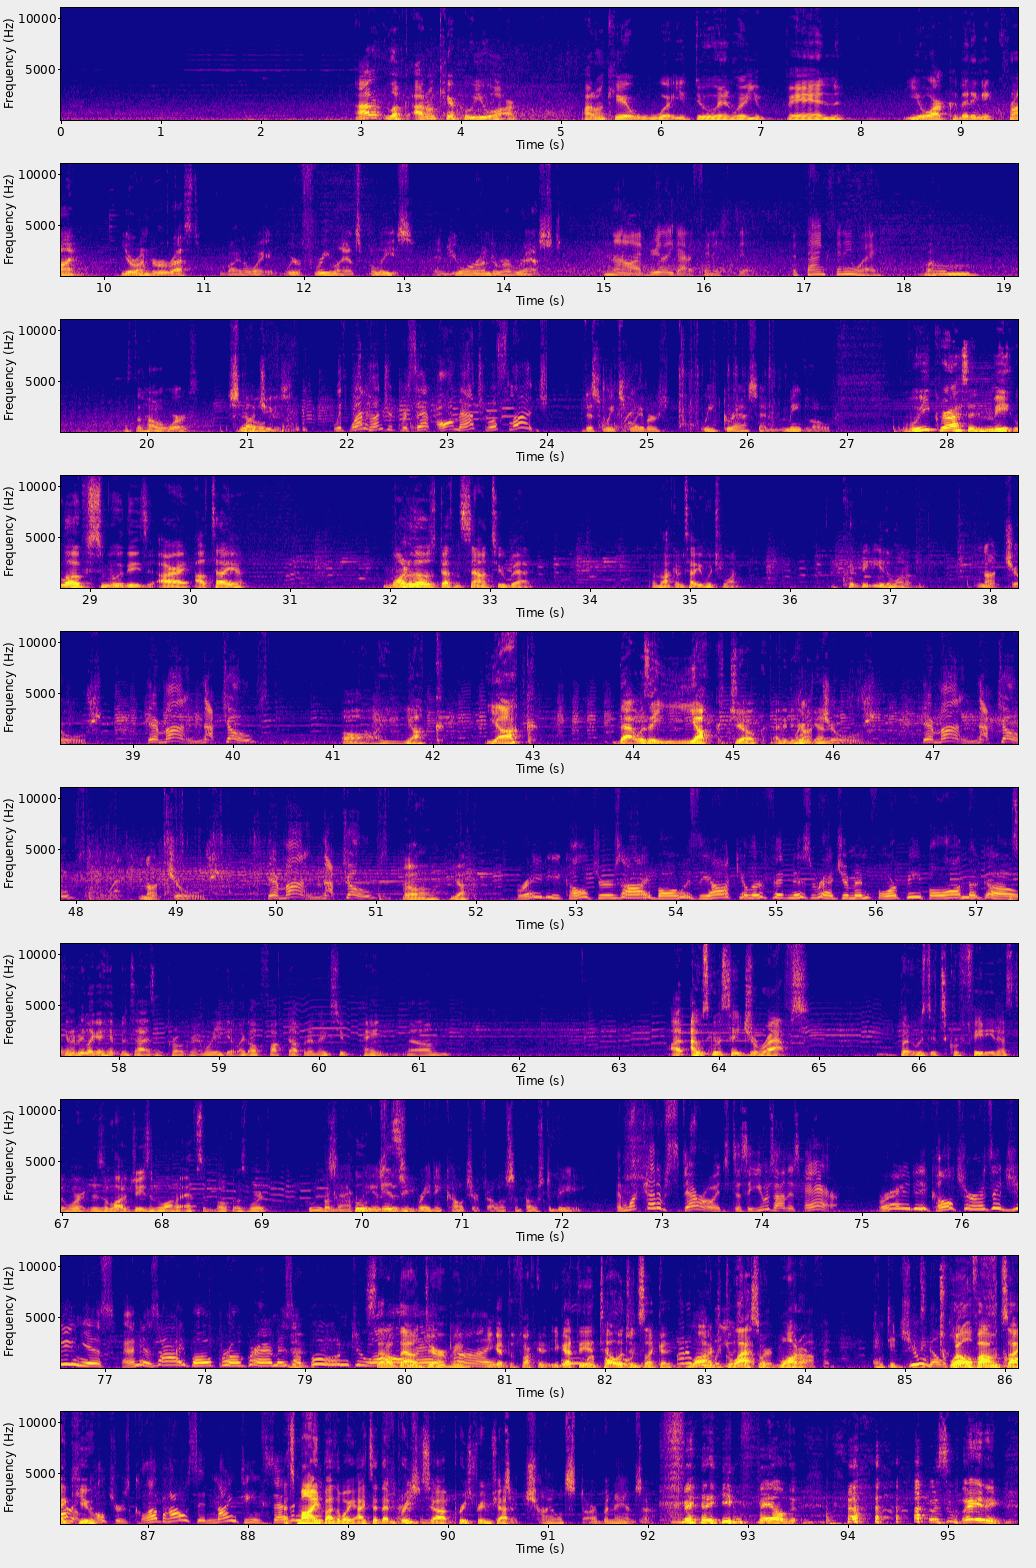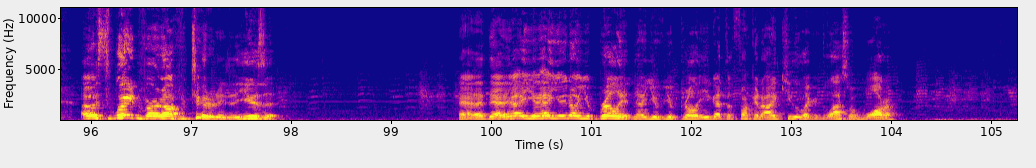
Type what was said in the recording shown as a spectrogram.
I don't look. I don't care who you are. I don't care what you're doing, where you've been. You are committing a crime. You're under arrest. By the way, we're freelance police, and you're under arrest. No, I've really got to finish this. But thanks anyway. Um, That's not how it works. sludgies. With 100% all natural sludge. This week's flavors: wheatgrass and meatloaf. Wheatgrass and meatloaf smoothies. All right, I'll tell you. One of those doesn't sound too bad. I'm not going to tell you which one. It could be either one of them. Nachos. They're mine, not Joe's. Oh, yuck. Yuck. That was a yuck joke. I need to hear it again. Nachos. They're mine, not Joe's. Nachos. They're mine, not Joe's. Oh, yuck. Brady Culture's IBO is the ocular fitness regimen for people on the go. It's gonna be like a hypnotizing program where you get like all fucked up and it makes you paint. Um, I, I was gonna say giraffes, but it was it's graffiti. That's the word. There's a lot of G's and a lot of F's in both those words. Who exactly who is, is this he? Brady Culture fellow supposed to be? And what kind of steroids does he use on his hair? Brady Culture is a genius, and his eyeball program is Yeah. a boon to Settle all down, Jeremy. You got the fucking you got the intelligence like a large glass of water. And did you know 12 ounce IQ. Culture's Clubhouse in 1970? That's mine, by the way. I said that in pre uh, pre-stream chat. It's a child star bonanza. you failed it. I was waiting. I was waiting for an opportunity to use it. Yeah, that, yeah, yeah, you, yeah, you know you're brilliant. No, you, you're brilliant. You got the fucking IQ like a glass of water.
